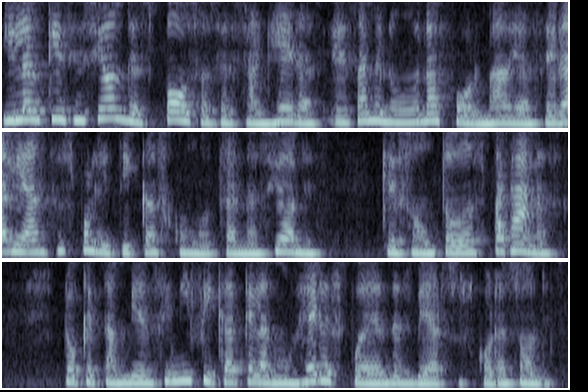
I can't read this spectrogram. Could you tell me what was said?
y la adquisición de esposas extranjeras es a menudo una forma de hacer alianzas políticas con otras naciones, que son todas paganas, lo que también significa que las mujeres pueden desviar sus corazones.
